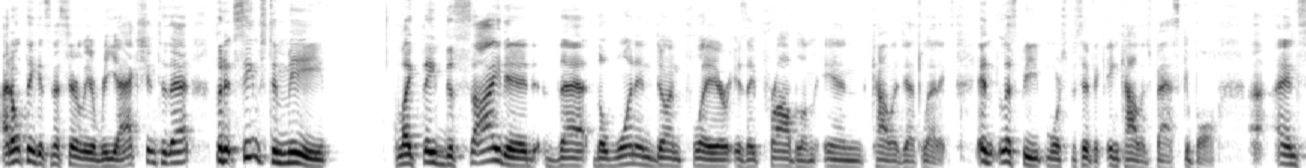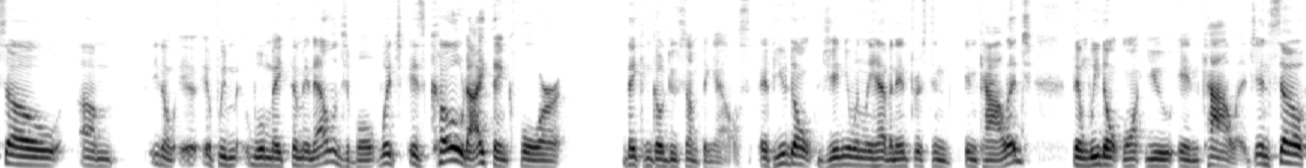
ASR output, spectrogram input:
I don't think it's necessarily a reaction to that, but it seems to me like they've decided that the one and done player is a problem in college athletics and let's be more specific in college basketball uh, and so um, you know if we will make them ineligible which is code i think for they can go do something else. If you don't genuinely have an interest in, in college, then we don't want you in college. And so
